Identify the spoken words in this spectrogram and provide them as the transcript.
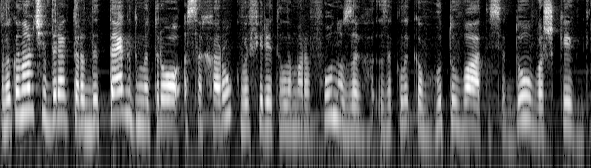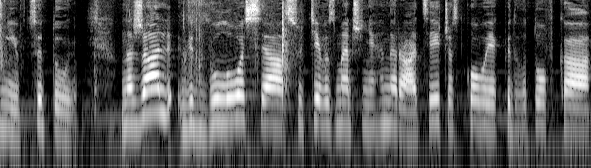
Виконавчий директор ДТЕК Дмитро Сахарук в ефірі телемарафону закликав готуватися до важких днів. Цитую: на жаль, відбулося суттєве зменшення генерації, частково як підготовка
